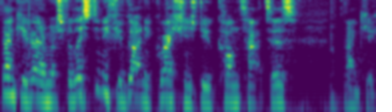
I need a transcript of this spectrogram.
Thank you very much for listening. If you've got any questions, do contact us. Thank you.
